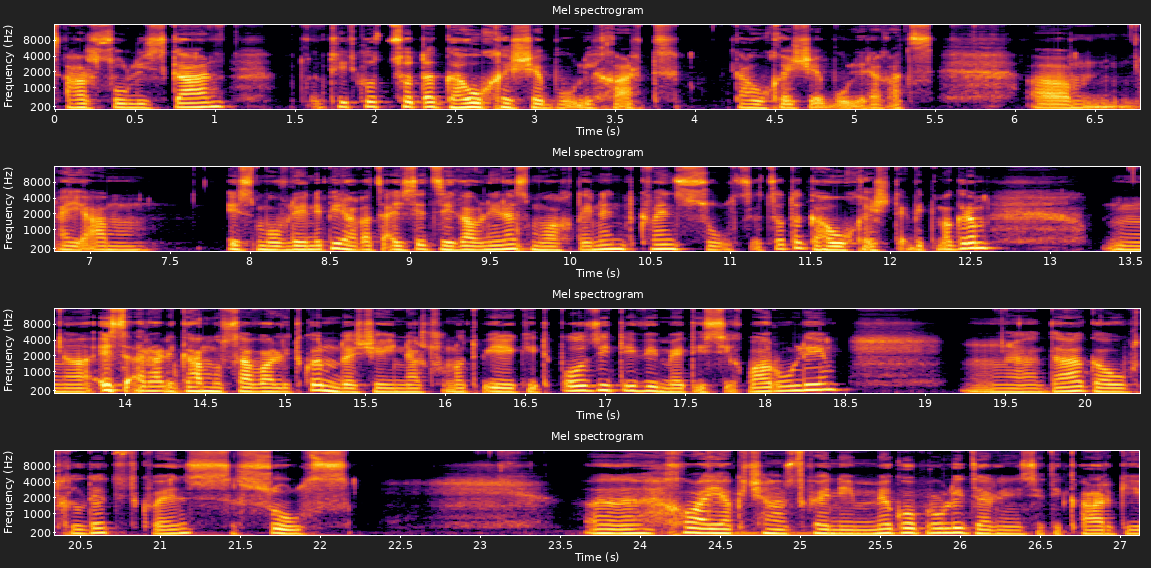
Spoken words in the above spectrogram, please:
წარსულისგან თითქოს ცოტა გაუხეშებული ხართ გაუხეშებული რაღაც აი ამ ეს მოვლენები რაღაც აი ესეთ ზეგავლენას მოახდენენ თქვენ სულს ცოტა გაუხეშდებით მაგრამ ეს არ არის გამოსავალი თქვენ უნდა შეინარჩუნოთ პირიქით პოზიტივი მეტი სიყვარული და გაუფრთხილდეთ თქვენს სულს. ხო აი აქ ჩანს თქვენი მეგობრული ძალიან ისეთი კარგი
